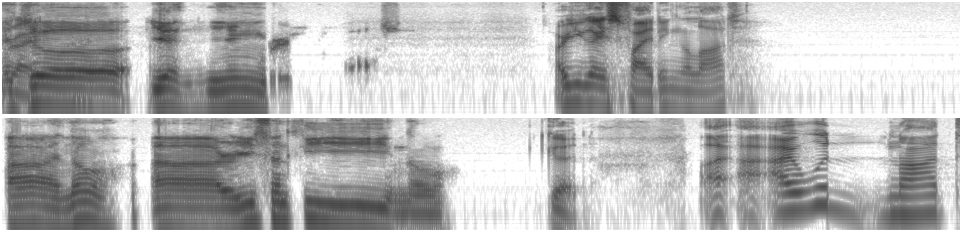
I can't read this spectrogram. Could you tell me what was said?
Medyo, yun, yun yung, word. Are you guys fighting a lot? ah, no. Uh, recently, no. Good. I, I would not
